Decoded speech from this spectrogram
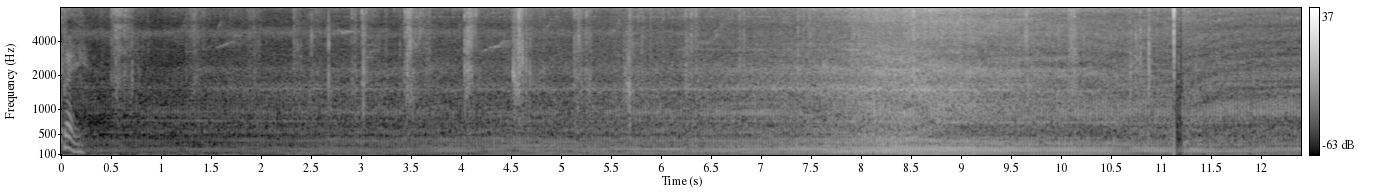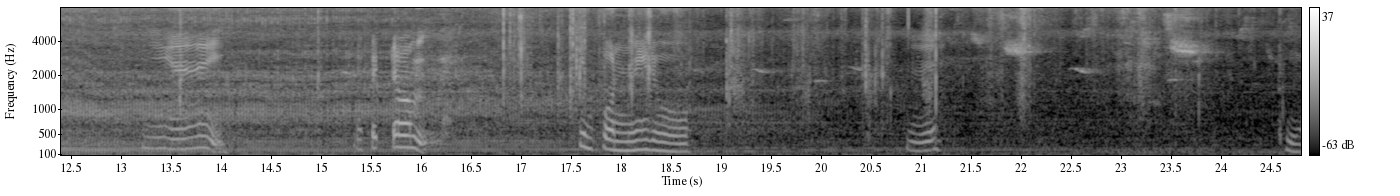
ใช่ นี่ไง เดี๋ยวไปต้มกินฝนมีอยู่นี่เผื่อ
